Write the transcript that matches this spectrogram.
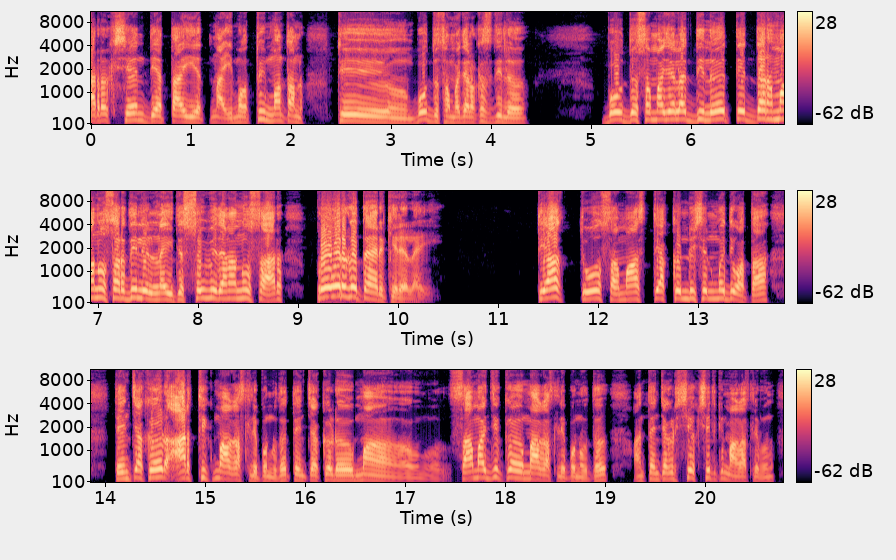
आरक्षण देता येत नाही. मग तुम्ही म्हणता ते बौद्ध समाजाला कसं दिलं? बौद्ध समाजाला दिलं ते धर्मानुसार दिलेलं नाही ते संविधानानुसार प्रवर्ग तयार केलेला आहे. त्या तो समाज त्या कंडिशनमध्ये होता. त्यांच्याकडं आर्थिक माग असले पण होतं त्यांच्याकडं मा सामाजिक माग असले पण होतं आणि त्यांच्याकडे शैक्षणिक माग असले पण होतं.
